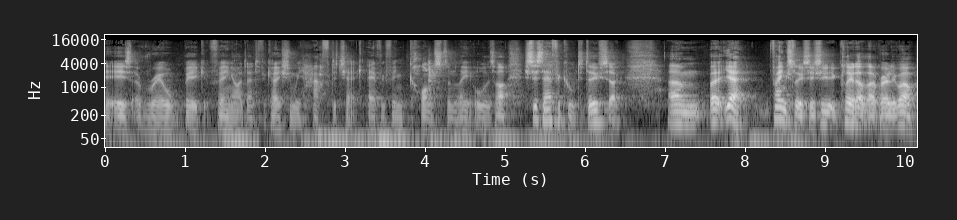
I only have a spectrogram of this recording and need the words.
it is a real big thing. Identification. We have to check everything constantly all the time. It's just ethical to do so. Um, but yeah, thanks, Lucy. She cleared up that really well.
